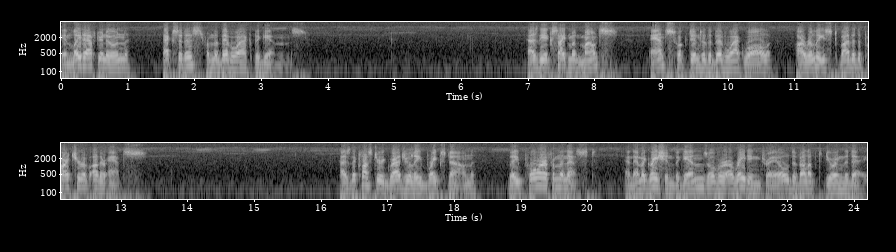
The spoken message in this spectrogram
In late afternoon, exodus from the bivouac begins. As the excitement mounts, ants hooked into the bivouac wall are released by the departure of other ants. As the cluster gradually breaks down, they pour from the nest, and emigration begins over a raiding trail developed during the day.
